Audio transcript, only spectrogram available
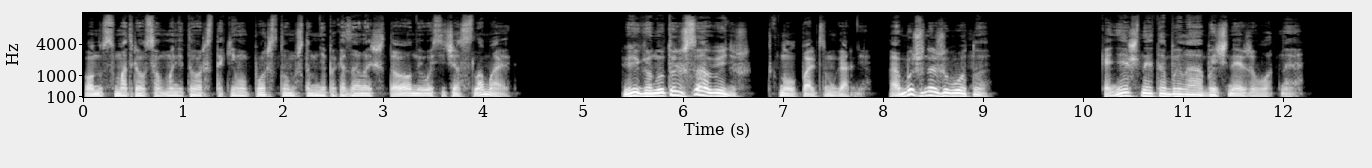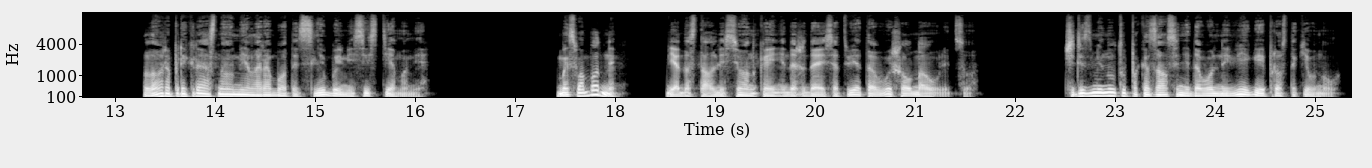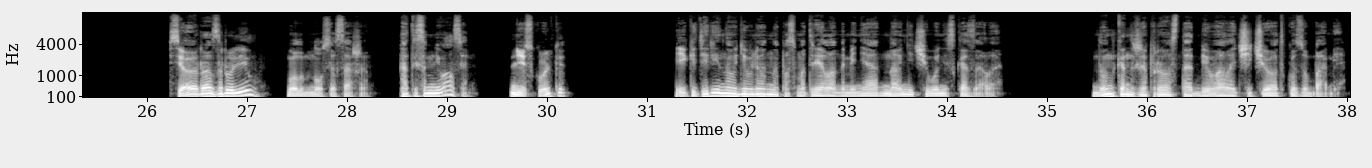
Он всмотрелся в монитор с таким упорством, что мне показалось, что он его сейчас сломает. «Вига, ну ты же сам видишь», — ткнул пальцем Гарни. «Обычное животное». Конечно, это было обычное животное. Лора прекрасно умела работать с любыми системами. «Мы свободны?» Я достал лисенка и, не дожидаясь ответа, вышел на улицу. Через минуту показался недовольный Вига и просто кивнул. «Все разрулил?» — улыбнулся Саша. «А ты сомневался?» «Нисколько». Екатерина удивленно посмотрела на меня, но ничего не сказала. Дункан же просто отбивала чечетку зубами.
